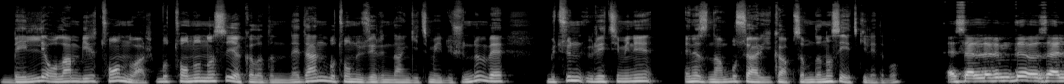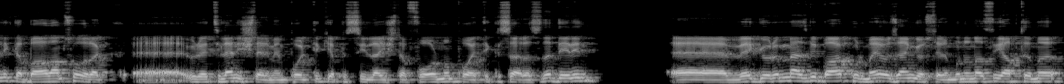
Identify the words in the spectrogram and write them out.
belli olan bir ton var. Bu tonu nasıl yakaladın? Neden bu ton üzerinden gitmeyi düşündün ve bütün üretimini en azından bu sergi kapsamında nasıl etkiledi bu? Eserlerimde özellikle bağlantısı olarak e, üretilen işlerimin politik yapısıyla işte formun poetikası arasında derin e, ve görünmez bir bağ kurmaya özen gösterin. Bunu nasıl yaptığımı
